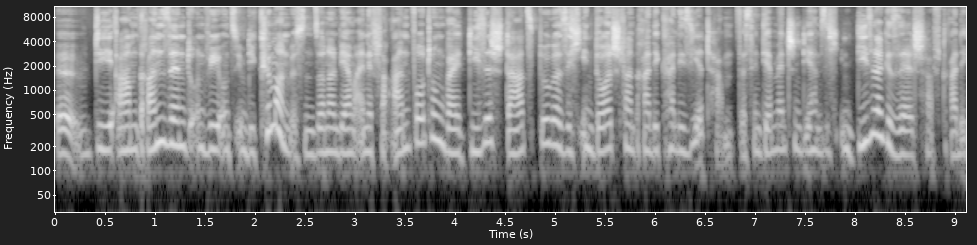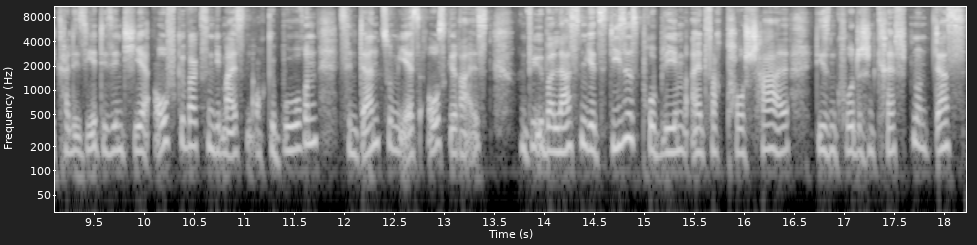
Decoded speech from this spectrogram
äh, die arm dran sind und wir uns um die kümmern müssen, sondern wir haben eine Verantwortung, weil diese Staatsbürger sich in Deutschland radikalisiert haben. Das sind ja Menschen, die haben sich in dieser Gesellschaft radikalisiert, die sind hier aufgewachsen, die meisten auch geboren, sind dann zum IS ausgereist. Und wir überlassen jetzt dieses Problem einfach pauschal diesen kurdischen Kräften. Und das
